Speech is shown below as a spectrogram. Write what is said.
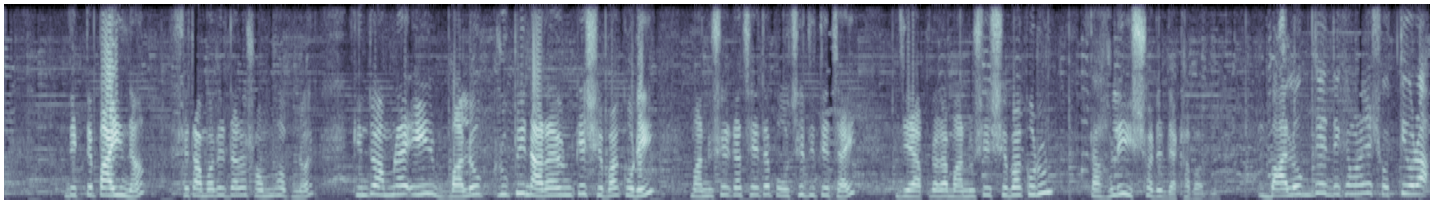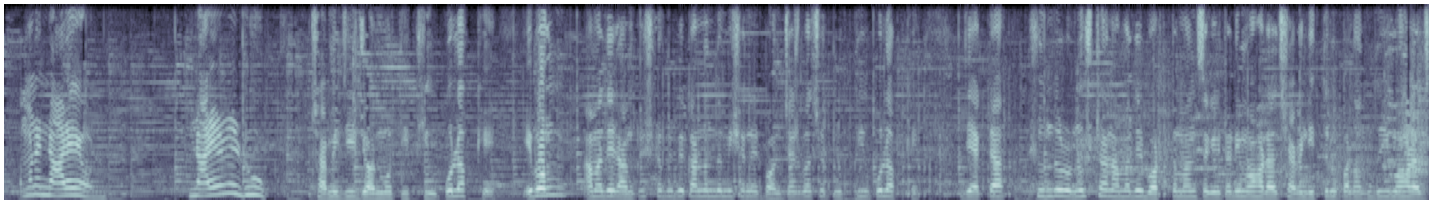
দেখতে পাই না সেটা আমাদের দ্বারা সম্ভব নয়। কিন্তু আমরা এই বালকরূপী নারায়ণকে সেবা করেই মানুষের কাছে এটা পৌঁছে দিতে চাই যে আপনারা মানুষের সেবা করুন তাহলে ঈশ্বরের দেখা পাবেন। বালকদের দেখে মনে হয় সত্যি ওরা মানে নারায়ণ নারায়ণের রূপ। স্বামীজির জন্মতিথি উপলক্ষে এবং আমাদের রামকৃষ্ণ বিবেকানন্দ মিশনের পঞ্চাশ বছর পূর্তি উপলক্ষে যে একটা সুন্দর অনুষ্ঠান আমাদের বর্তমান সেক্রেটারি মহারাজ স্বামী নিত্যরূপানন্দী মহারাজ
